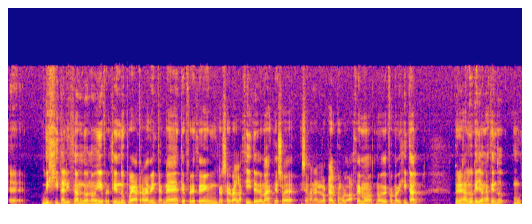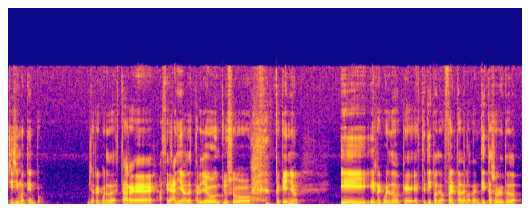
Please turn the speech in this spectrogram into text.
eh, digitalizando ¿no? y ofreciendo pues, a través de internet, te ofrecen reservar la cita y demás, que eso es ese el local como lo hacemos ¿no? de forma digital, pero es algo que llevan haciendo muchísimo tiempo. Yo recuerdo de estar eh, hace años, de estar yo incluso pequeño, y, recuerdo que este tipo de ofertas de los dentistas, sobre todo,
